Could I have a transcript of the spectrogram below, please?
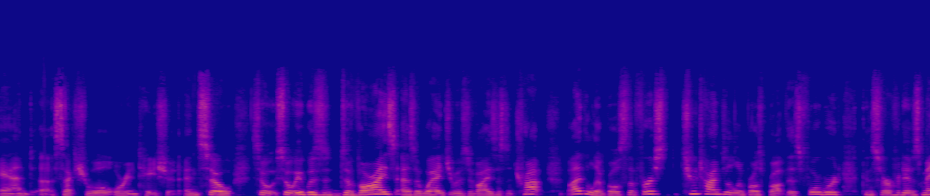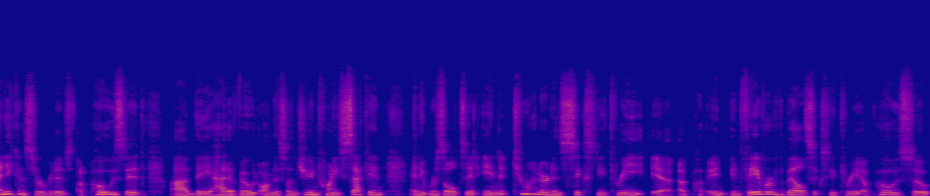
and uh, sexual orientation. And so, so, so it was devised as a wedge. It was devised as a trap by the liberals. The first two times the liberals brought this forward, conservatives, many conservatives opposed it. Uh, they had a vote on this on June 22nd, and it resulted in 263 uh, in, in favor of the bill, 63 opposed. So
